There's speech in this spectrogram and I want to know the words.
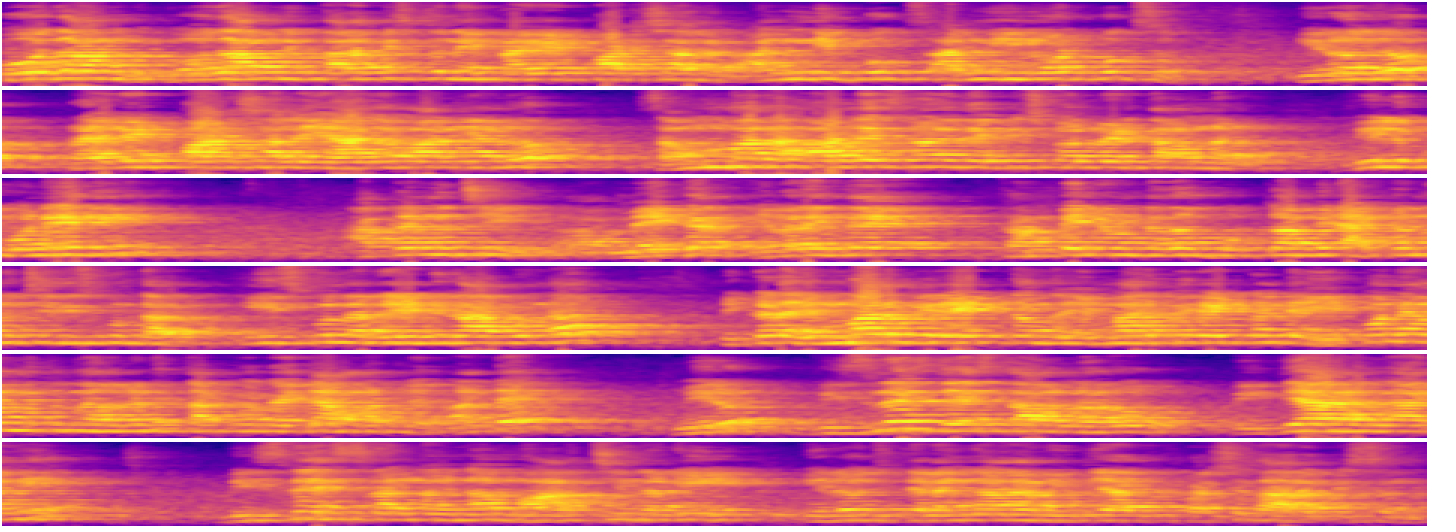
గోదాములు గోదాముని తలపిస్తున్నాయి ప్రైవేట్ పాఠశాలలు అన్ని బుక్స్ అన్ని నోట్ బుక్స్ ఈరోజు ప్రైవేట్ పాఠశాల యాజమాన్యాలు సమ్మర్ హాలిడేస్లోనే తెప్పించుకొని పెడతా ఉన్నారు. వీళ్ళు కొనేది అక్కడ నుంచి మేకర్ ఎవరైతే కంపెనీ ఉంటుందో బుక్ కంపెనీ అక్కడ నుంచి తీసుకుంటారు. తీసుకున్న రేట్ కాకుండా ఇక్కడ ఎంఆర్పి రేట్ ఎంఆర్పి రేట్ కంటే ఎక్కువనే అమ్ముతున్నారు కానీ తక్కువకైతే అమ్మట్లేదు. అంటే మీరు బిజినెస్ చేస్తా ఉన్నారు. విద్యారంగాన్ని బిజినెస్ రంగంగా మార్చిందని ఈరోజు తెలంగాణ విద్యార్థి పరిషత్ ఆరోపిస్తుంది.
